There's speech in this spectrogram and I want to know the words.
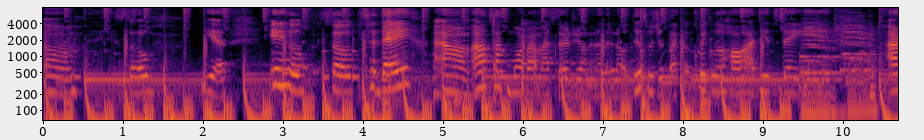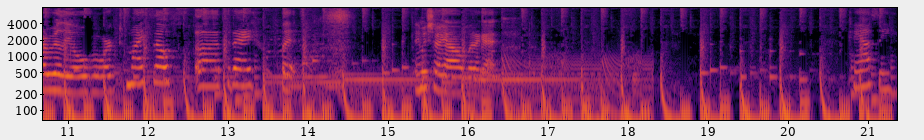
Um, so yeah. Anywho, so today um, I'll talk more about my surgery on another note. This was just like a quick little haul I did today, and I really overworked myself uh, today. But let me show y'all what I got. Can y'all see?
